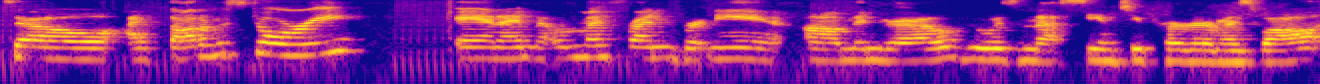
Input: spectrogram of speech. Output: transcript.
So I thought of a story and I met with my friend Brittany um, Monroe, who was in that CMT program as well,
